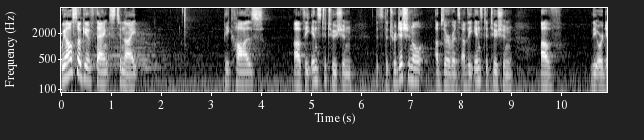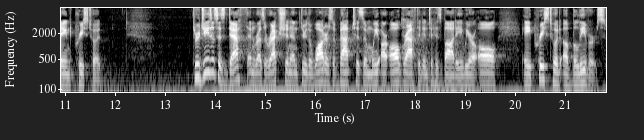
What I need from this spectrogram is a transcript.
We also give thanks tonight because of the institution, that's the traditional observance of the institution of the ordained priesthood. Through Jesus' death and resurrection and through the waters of baptism, we are all grafted into his body. We are all a priesthood of believers.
